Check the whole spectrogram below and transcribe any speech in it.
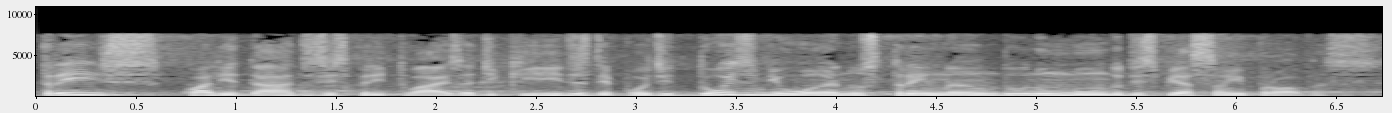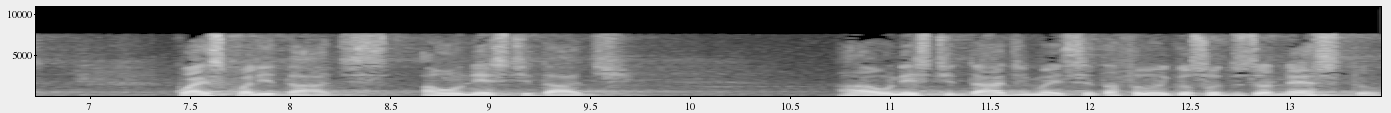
três qualidades espirituais adquiridas depois de dois mil anos treinando num mundo de expiação e provas. Quais qualidades? A honestidade. Ah, honestidade, mas você está falando que eu sou desonesto?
